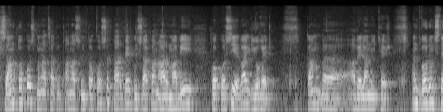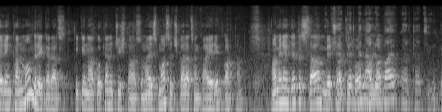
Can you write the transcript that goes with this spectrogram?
20%, մնացած 80%-ը տարբեր բուսական արմավի, կոկոսի եւ այլ յուղեր կամ ավելանյութեր։ Ընդ որում ստեղ այնքան մանր է գրած, Տիկին Հակոբյանը ճիշտ է ասում, այս մասը չկարացանք հայերեն կարդանք։ Ամենայն դեպս սա մեր շարժիթով համար կարդացինք։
